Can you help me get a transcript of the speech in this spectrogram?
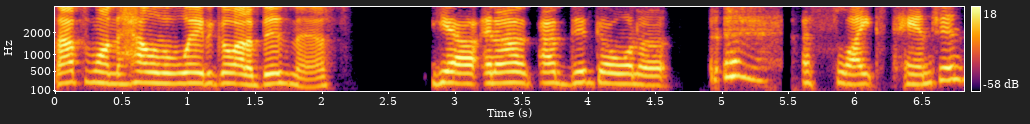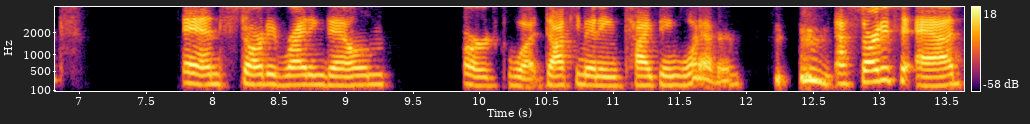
that's one hell of a way to go out of business. Yeah, and I I did go on a a slight tangent and started writing down or what documenting, typing, whatever. I started to add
